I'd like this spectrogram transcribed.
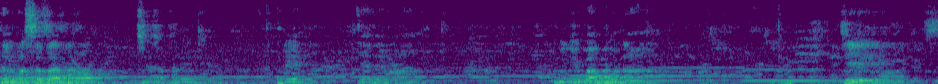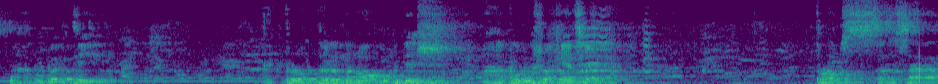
ધર્મસભા પણ છે આપણે અત્રે ત્યારે હમણાં પૂજ્ય બાપુના જે સ્થાન ઉપરથી થોડોક ધર્મનો ઉપદેશ મહાપુરુષો કહે છે. થોડોક સંસાર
